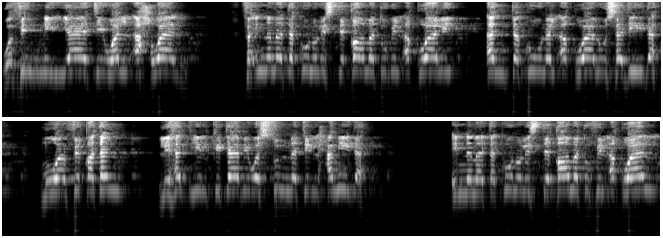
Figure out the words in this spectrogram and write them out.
وفي النيات والأحوال. فإنما تكون الاستقامة بالأقوال أن تكون الأقوال سديدة موافقة لهدي الكتاب والسنة الحميدة. إنما تكون الاستقامة في الأقوال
